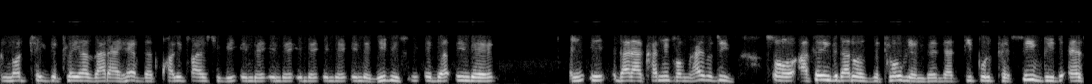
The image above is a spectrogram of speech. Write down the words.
not take the players that I have that qualifies to be in the in the in the in the in the DDC in the, in the in, in, that are coming from Kaizer Chiefs. So I think that was the problem then that people perceived it as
